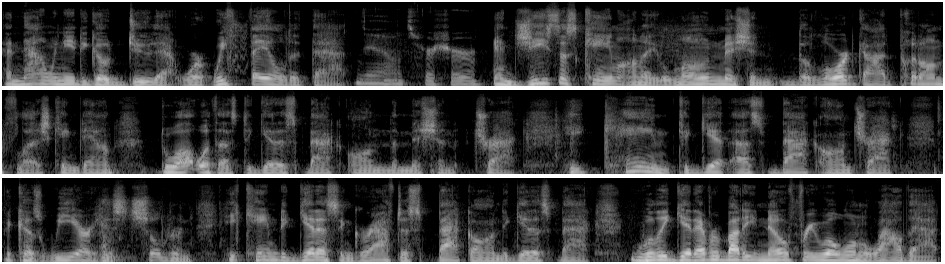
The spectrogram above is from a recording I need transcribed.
and now we need to go do that work. We failed at that. Yeah, that's for sure. And Jesus came on a lone mission. The Lord God put on flesh, came down, dwelt with us to get us back on the mission track. He came to get us back on track because we are his children. He came to get us and graft us back on to get us back. Will he get everybody? No, free will won't allow that.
